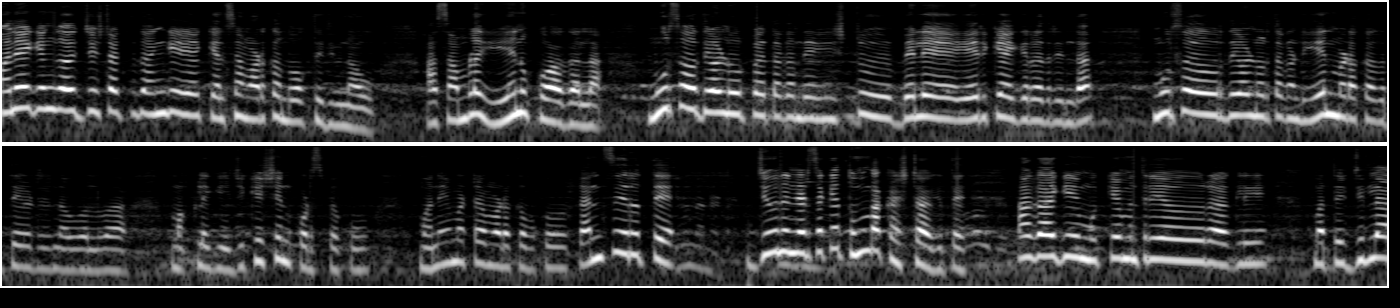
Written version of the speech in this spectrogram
ಮನೆಗೆ ಹೆಂಗೆ ಅಡ್ಜಸ್ಟ್ ಆಗ್ತದೆ, ಹಂಗೆ ಕೆಲಸ ಮಾಡ್ಕೊಂಡು ಹೋಗ್ತಿದ್ವಿ ನಾವು. ಆ ಸಂಬಳ ಏನಕ್ಕೂ ಆಗಲ್ಲ. ಮೂರು ಸಾವಿರದ ಏಳ್ನೂರು ರೂಪಾಯಿ ತಗೊಂಡು ಇಷ್ಟು ಬೆಲೆ ಏರಿಕೆ ಆಗಿರೋದ್ರಿಂದ ಮೂರು ಸಾವಿರದ ಏಳ್ನೂರು ತಗೊಂಡು ಏನು ಮಾಡೋಕ್ಕಾಗುತ್ತೆ ಹೇಳ್ರಿ ನಾವು ಅಲ್ವಾ? ಮಕ್ಕಳಿಗೆ ಎಜುಕೇಷನ್ ಕೊಡಿಸ್ಬೇಕು, ಮನೆ ಮಟ್ಟ ಮಾಡ್ಕೋಬೇಕು, ಕನಸು ಇರುತ್ತೆ. ಜೀವನ ನಡೆಸೋಕ್ಕೆ ತುಂಬ ಕಷ್ಟ ಆಗುತ್ತೆ. ಹಾಗಾಗಿ ಮುಖ್ಯಮಂತ್ರಿಯವರಾಗಲಿ ಮತ್ತು ಜಿಲ್ಲಾ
